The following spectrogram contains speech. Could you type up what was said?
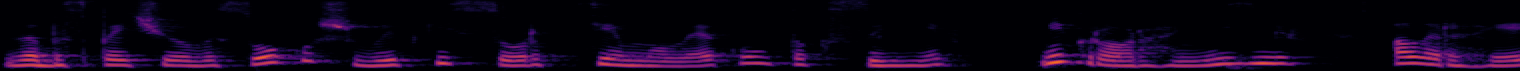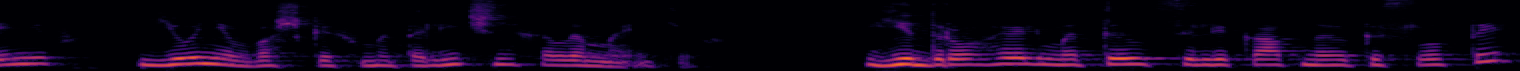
забезпечує високу швидкість сорбції молекул токсинів, мікроорганізмів, алергенів, іонів важких металічних елементів. Гідрогель метилсилікатної кислоти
